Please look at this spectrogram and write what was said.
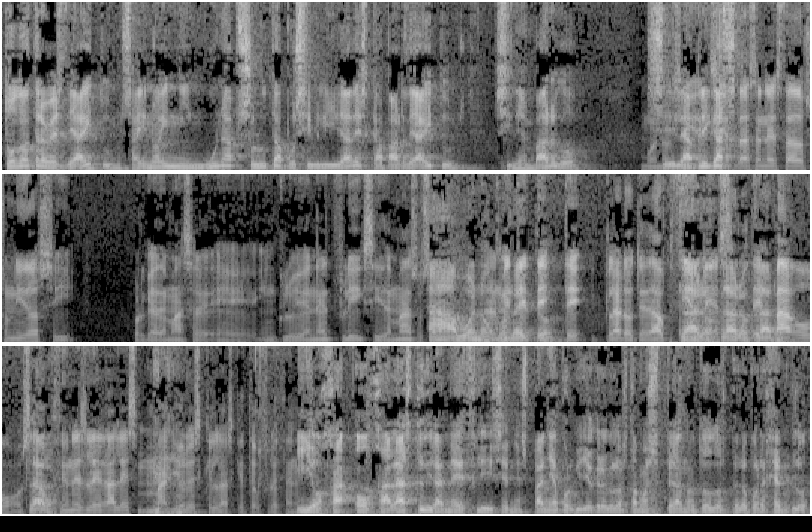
todo a través de iTunes. Ahí no hay ninguna absoluta posibilidad de escapar de iTunes. Sin embargo, Bueno, si le aplicas si estás en Estados Unidos, sí. Porque además eh, eh, incluye Netflix y demás. O sea, Ah, bueno, realmente correcto. te- claro, te da opciones claro, de pago, o sea, opciones legales mayores que las que te ofrecen. Y oja- ojalá estuviera Netflix en España, porque yo creo que lo estamos esperando todos. Pero, por ejemplo,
